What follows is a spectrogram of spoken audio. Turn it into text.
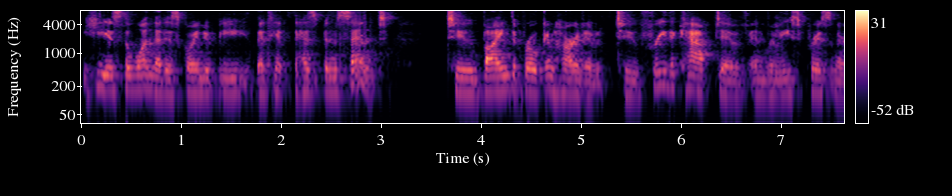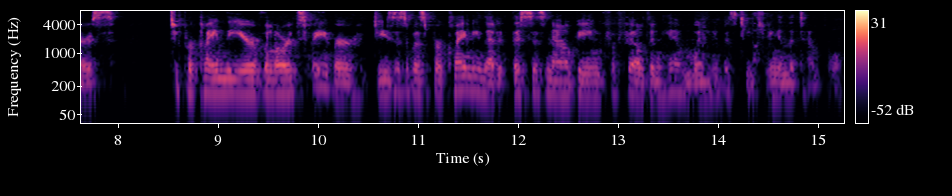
he is the one that is going to be that has been sent to bind the brokenhearted, to free the captive and release prisoners, to proclaim the year of the Lord's favor. Jesus was proclaiming that this is now being fulfilled in him when he was teaching in the temple.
